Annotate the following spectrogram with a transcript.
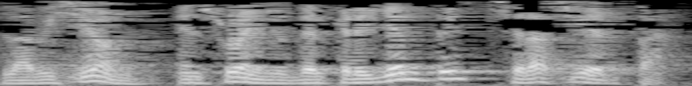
la visión en sueños del creyente será cierta.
